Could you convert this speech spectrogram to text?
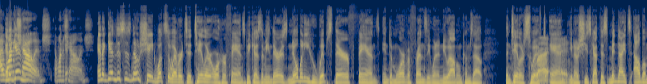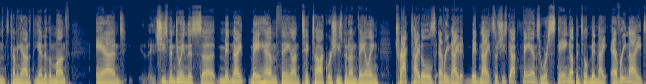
I want again- a challenge. I want a challenge. And again, this is no shade whatsoever to Taylor or her fans because I mean, there is nobody who whips their fans into more of a frenzy when a new album comes out than Taylor Swift. Right. And, you know, she's got this Midnights album that's coming out at the end of the month. And she's been doing this uh, Midnight Mayhem thing on TikTok where she's been unveiling track titles every night at midnight. So she's got fans who are staying up until midnight every night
